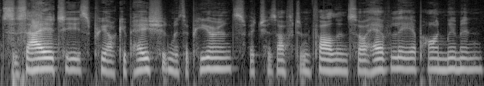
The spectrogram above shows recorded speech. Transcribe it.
society's preoccupation with appearance, which has often fallen so heavily upon women,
